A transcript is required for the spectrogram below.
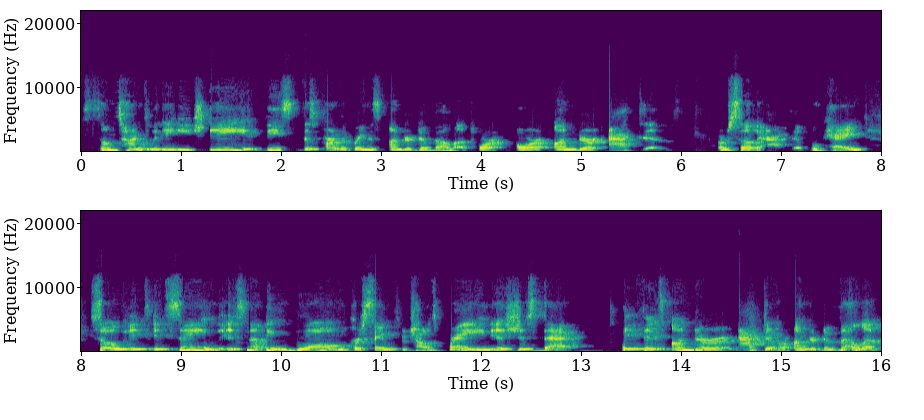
sometimes with ADHD, these, this part of the brain is underdeveloped or, or underactive or subactive. Okay. So it's, it's saying it's nothing wrong per se with your child's brain. It's just that if it's underactive or underdeveloped,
